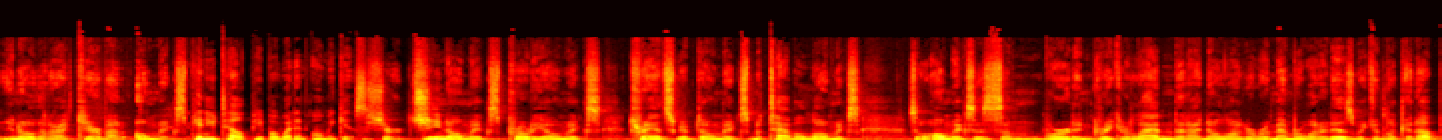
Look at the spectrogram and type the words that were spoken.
You know that I care about omics. Can you tell people what an omic is? Sure. Genomics, proteomics, transcriptomics, metabolomics. So, omics is some word in Greek or Latin that I no longer remember what it is. We can look it up,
